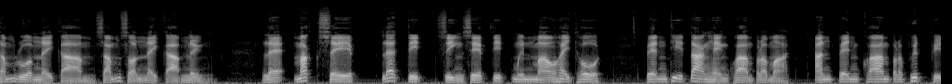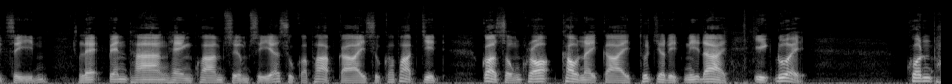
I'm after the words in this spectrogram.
สำรวมในกามสำสนในกามหนึ่ง และมักเสพและติดสิ่งเสพติดมึนเมาให้โทษ เป็นที่ตั้งแห่งความประมาท อันเป็นความประพฤติผิดศีล และเป็นทางแห่งความเสื่อมเสียสุขภาพกายสุขภาพจิต ก็สงเคราะห์เข้าในกายทุจริตนี้ได้อีกด้วย คนพ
